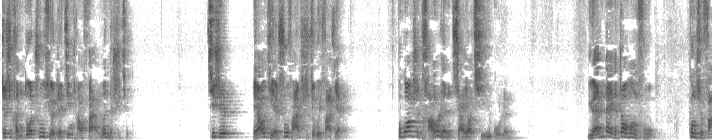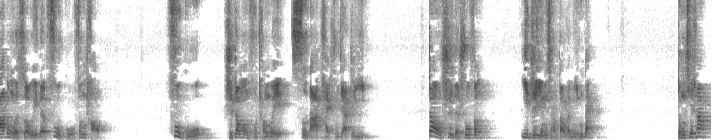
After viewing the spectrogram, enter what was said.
这是很多初学者经常反问的事情。其实了解书法史就会发现，不光是唐人想要奇于古人，元代的赵孟頫更是发动了所谓的复古风潮。复古使赵孟頫成为四大楷书家之一。赵氏的书风一直影响到了明代。董其昌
